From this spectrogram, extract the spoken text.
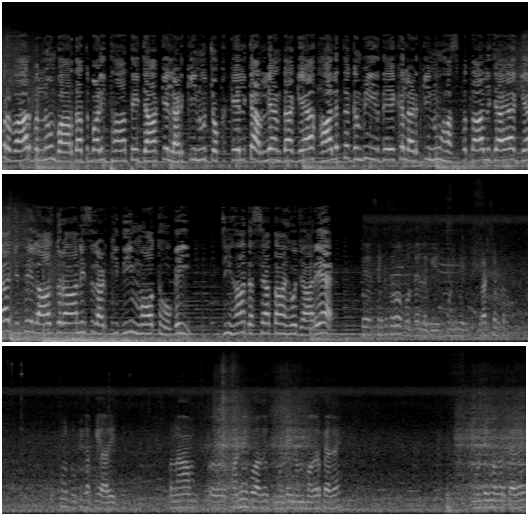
ਪਰਿਵਾਰ ਵੱਲੋਂ ਵਾਰਦਾਤ ਵਾਲੀ ਥਾਂ ਤੇ ਜਾ ਕੇ ਲੜਕੀ ਨੂੰ ਚੁੱਕ ਕੇ ਘਰ ਲਿਆਂਦਾ ਗਿਆ। ਹਾਲਤ ਗੰਭੀਰ ਦੇਖ ਲੜਕੀ ਨੂੰ ਹਸਪਤਾਲ ਲਿਜਾਇਆ ਗਿਆ, ਜਿੱਥੇ ਇਲਾਜ ਦੌਰਾਨ ਇਸ ਲੜਕੀ ਦੀ ਮੌਤ ਹੋ ਗਈ। ਜੀ ਹਾਂ, ਦੱਸਿਆ ਤਾਂ ਇਹੋ ਜਾ ਰਿਹਾ ਹੈ। ਤੇ ਸਿੰਘ ਸਭਾ ਕੋਲ ਲੱਗੀ ਕੁੜੀ ਮੇਰੀ ਗੜ ਸ਼ੰਕਰ ਉੱਥੋਂ ਡਿਊਟੀ ਕਰਕੇ ਆ ਰਹੀ ਸੀ। ਪਨਾਮ ਥਾਣੇ ਕੋ ਆ ਕੇ ਮੁੰਡੇ ਨੂੰ ਮਗਰ ਪੈ ਗਏ ਮੁੰਡੇ ਮਗਰ ਪੈ ਗਏ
